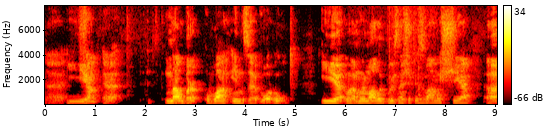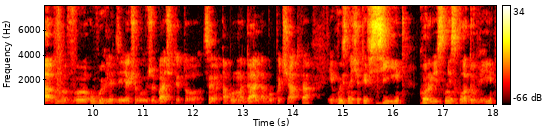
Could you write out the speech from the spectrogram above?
Е, І е, number one in the world. І е, ми мали визначити з вами ще е, в, у вигляді, якщо ви вже бачите, то це або медаль, або печатка, і визначити всі корисні складові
